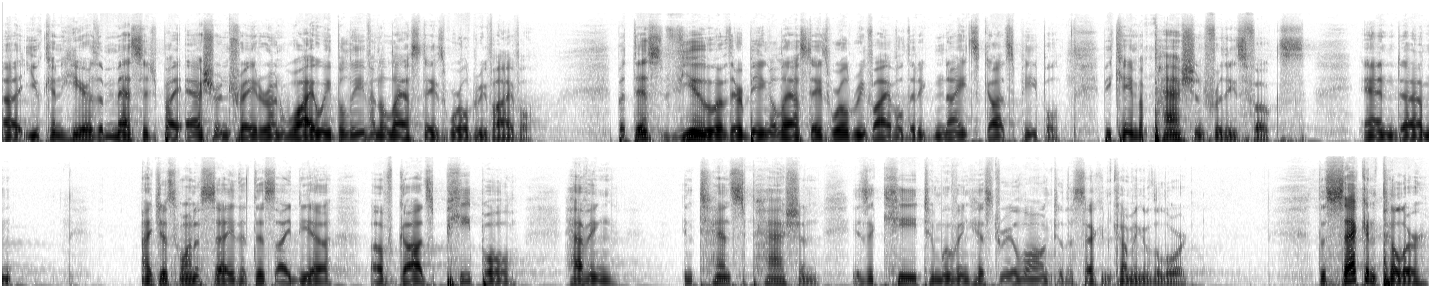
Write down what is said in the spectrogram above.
Uh, you can hear the message by Asher Intrater on why we believe in a last days world revival. But this view of there being a last days world revival that ignites God's people became a passion for these folks. And um, I just want to say that this idea of God's people having intense passion is a key to moving history along to the second coming of the Lord. The second pillar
